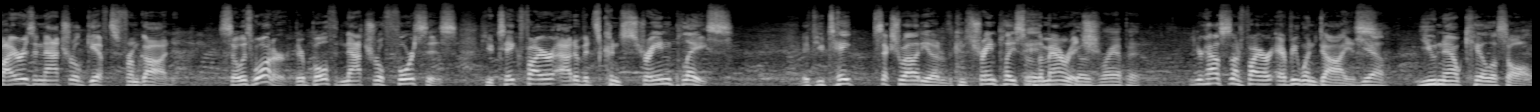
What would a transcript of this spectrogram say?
Fire is a natural gift from God. So is water. They're both natural forces. If you take fire out of its constrained place, if you take sexuality out of the constrained place of It the marriage, goes rampant. your house is on fire, everyone dies. Yeah. You now kill us all.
